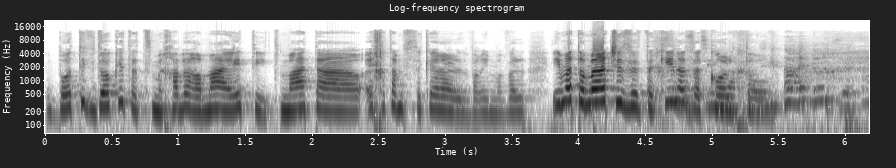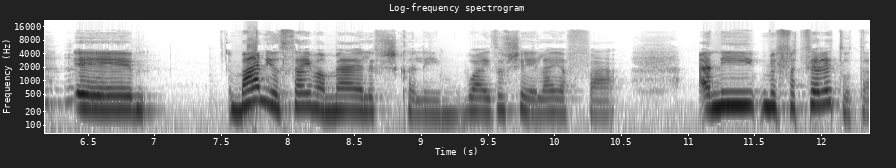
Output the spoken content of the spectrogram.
בוא תבדוק את עצמך ברמה האתית, מה אתה, איך אתה מסתכל על הדברים, אבל אם את אומרת שזה תקין, אז הכל טוב. אה, מה אני עושה עם המאה אלף שקלים? וואי, זו שאלה יפה. אני מפצלת אותה.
